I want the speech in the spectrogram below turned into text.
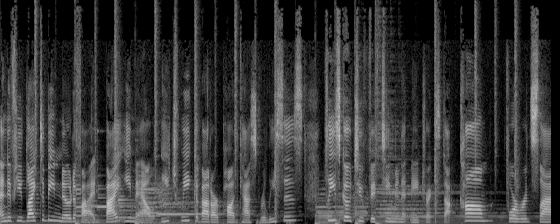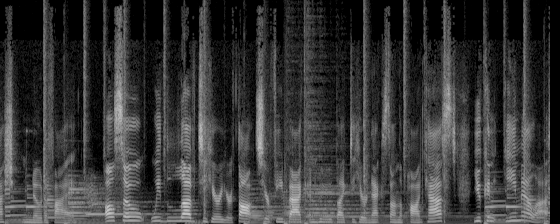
And if you'd like to be notified by email each week about our podcast releases, please go to 15minutematrix.com forward slash notify. Also, we'd love to hear your thoughts, your feedback, and who you'd like to hear next on the podcast. You can email us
